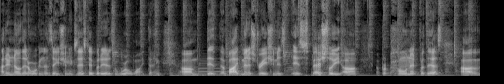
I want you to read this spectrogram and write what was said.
I didn't know that organization existed, but it is a worldwide thing. Um, the, Biden administration is especially uh, a proponent for this, uh,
